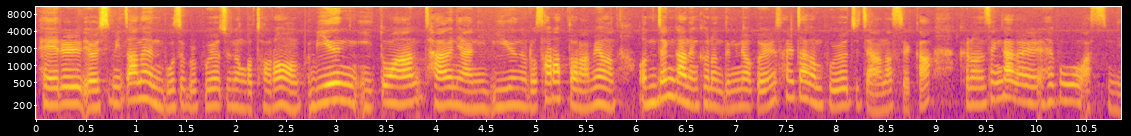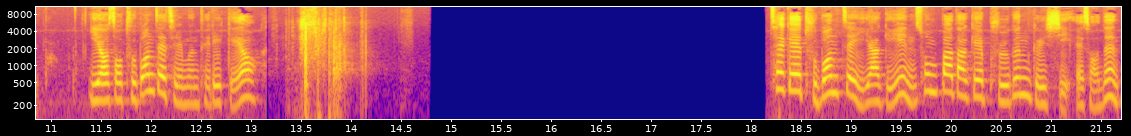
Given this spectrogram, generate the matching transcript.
배를 열심히 짜는 모습을 보여주는 것처럼 미은이 또한 자은이 아닌 미은으로 살았더라면 언젠가는 그런 능력을 살짝은 보여주지 않았을까 그런 생각을 해보았습니다. 이어서 두 번째 질문 드릴게요. 책의 두 번째 이야기인 손바닥의 붉은 글씨에서는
